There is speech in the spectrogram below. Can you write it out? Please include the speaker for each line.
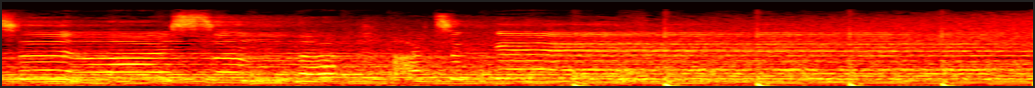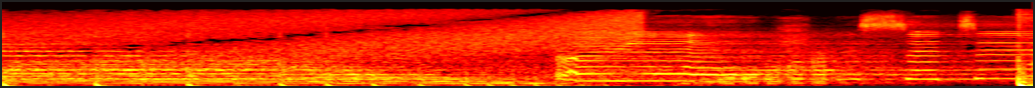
Speaker 1: hatırlarsın da artık geç Öyle hissettim.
